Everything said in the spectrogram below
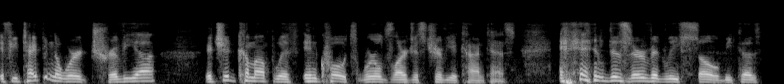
If you type in the word trivia, it should come up with in quotes world's largest trivia contest, and deservedly so because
